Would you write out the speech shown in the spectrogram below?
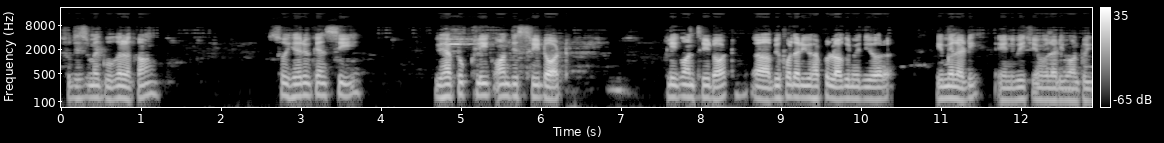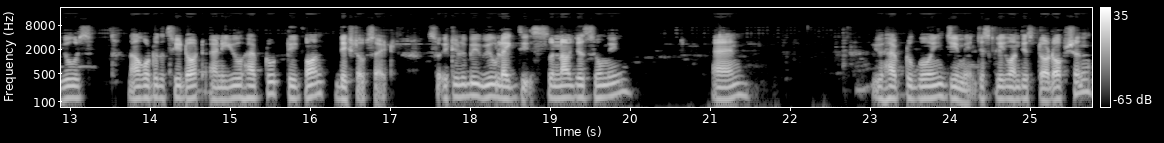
So this is my google account. So here you can see you have to click on this three dot. Click on three dot. Uh, before that you have to log in with your email id in which email id you want to use. Now go to the three dot and you have to click on desktop site. So it will be view like this. So now just zoom in and you have to go in gmail. Just click on this dot option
